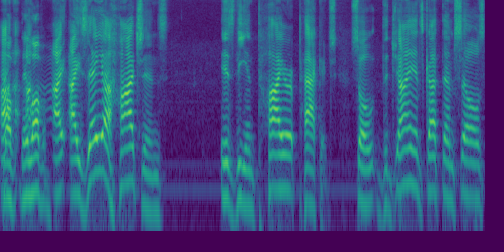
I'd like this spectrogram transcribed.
Love- Uh, they love him. I, Isaiah Hodgins is the entire package. So the Giants got themselves.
